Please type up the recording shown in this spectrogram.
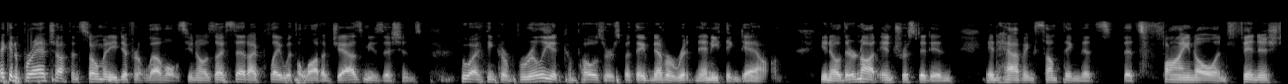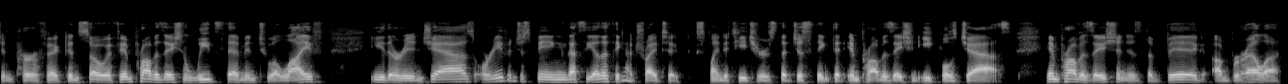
it can branch off in so many different levels. You know, as I said, I play with a lot of jazz musicians who I think are brilliant composers, but they've never written anything down. You know, they're not interested in in having something that's that's final and finished and perfect. And so if improvisation leads them into a life either in jazz or even just being that's the other thing I try to explain to teachers that just think that improvisation equals jazz. Improvisation is the big umbrella.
